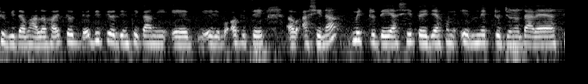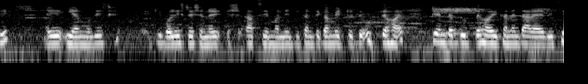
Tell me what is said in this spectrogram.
সুবিধা ভালো হয়। তো দ্বিতীয় দিন থেকে আমি অটোতে আসি না, মেট্রোতেই আসি। তো এই যে এখন মেট্রোর জন্য দাঁড়ায় আছি। এই ইয়ার মধ্যে কি বলে, স্টেশনের কাছে মানে যেখান থেকে মেট্রোতে উঠতে হয়, ট্রেনটা তুলতে হয়, এখানে দাঁড়ায় দিছি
